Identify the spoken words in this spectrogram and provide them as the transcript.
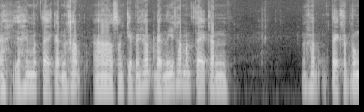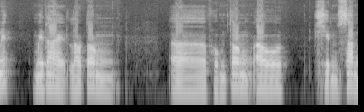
อะอย่าให้มันแตกกันนะครับอ่าสังเกตไหมครับ แบบนี้ถ้ามันแตกกันนะครับ แตกกันตรงเนี้ยไม่ได้เราต้องเอ่อผมต้องเอาเข็มสั้น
